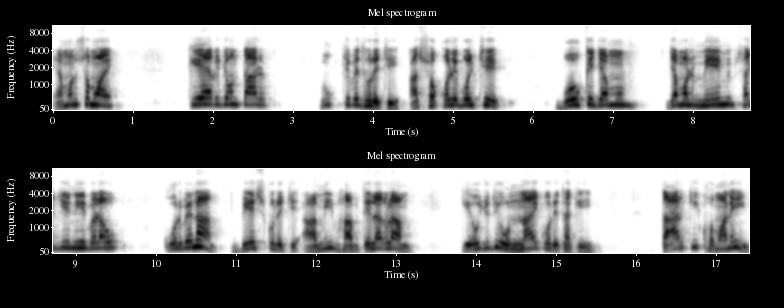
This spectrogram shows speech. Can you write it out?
এমন সময় কে একজন তার বুক চেপে ধরেছে আর সকলে বলছে, বউকে যেমন যেমন মেম সাজিয়ে নিয়ে বেড়াও, করবে না? বেশ করেছে। আমি ভাবতে লাগলাম, কেউ যদি অন্যায় করে থাকে, তার কি ক্ষমা নেই?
